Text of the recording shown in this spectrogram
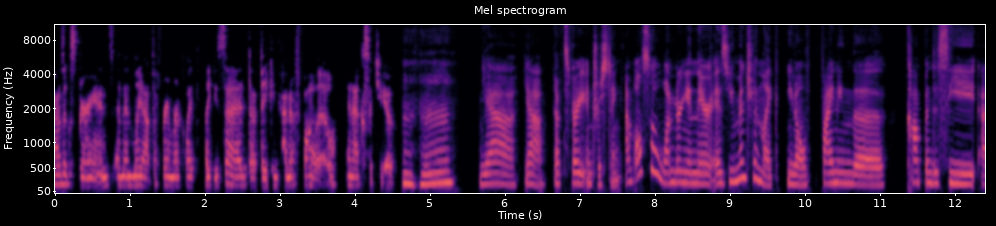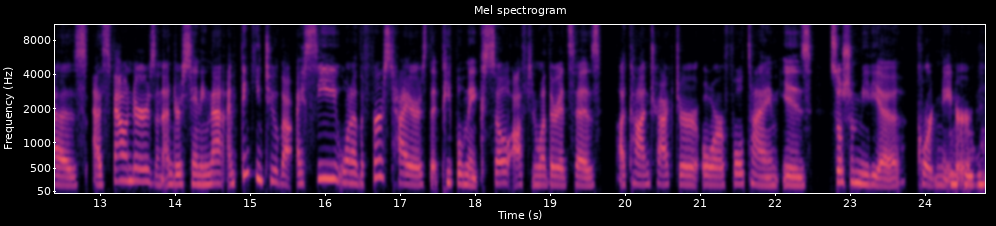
has experience, and then lay out the framework, like, like you said, that they can kind of follow and execute. Hmm. Yeah, yeah, that's very interesting. I'm also wondering in there, as you mentioned, like, you know, finding the competency as as founders and understanding that i'm thinking too about i see one of the first hires that people make so often whether it's as a contractor or full-time is social media coordinator mm-hmm.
